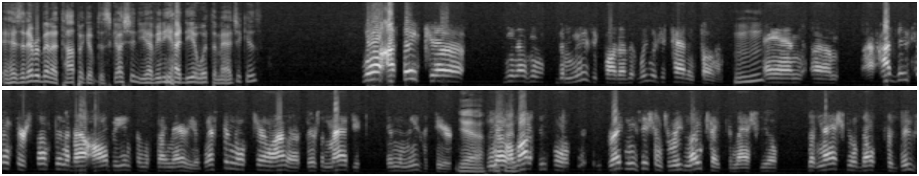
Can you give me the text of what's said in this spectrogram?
Has it ever been a topic of discussion? Do you have any idea what the magic is? Well, I think uh, you know the music part of it. We were just having fun. Mm-hmm. And um, I I do think there's something about all being from the same area. Western North Carolina, there's a magic in the music here. Yeah. You know, okay. a lot of people, great musicians relocate to Nashville, but Nashville don't produce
